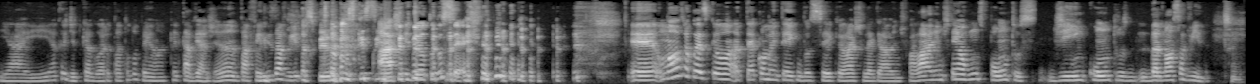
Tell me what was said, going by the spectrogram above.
E aí acredito que agora tá tudo bem, ó, que ele tá viajando, tá feliz da vida. Esperamos que sim. Acho que deu tudo certo. É, uma outra coisa que eu até comentei com você que eu acho legal a gente falar, a gente tem alguns pontos de encontros da nossa vida. Sim.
